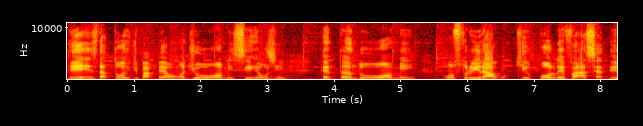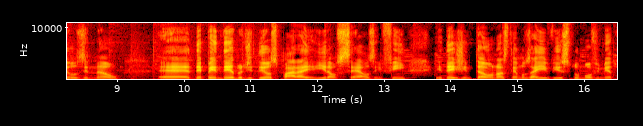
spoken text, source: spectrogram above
desde a Torre de Babel, onde o homem se reúne, Sim. tentando o homem construir algo que o levasse a Deus e não é, dependendo de Deus para ir aos céus, enfim. E desde então nós temos aí visto o movimento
